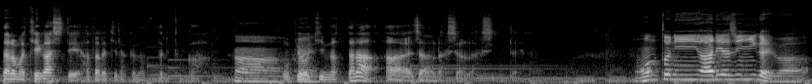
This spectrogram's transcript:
だからまあ怪我して働けなくなったりとかあもう病気はいになったら、ああじゃあ安楽死安楽死みたいな。本当にアーリア人以外は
